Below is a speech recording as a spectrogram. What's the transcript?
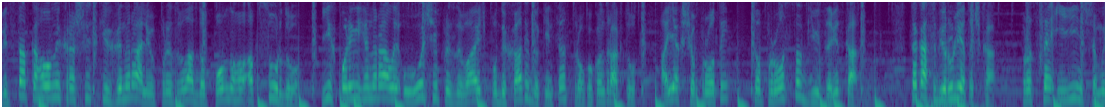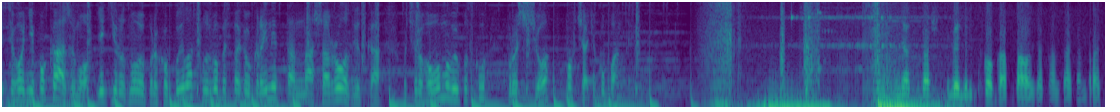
Відставка головних рашистських генералів призвела до повного абсурду. Їх польові генерали у очі призивають подихати до кінця строку контракту. А якщо проти, то просто вб'ють за відказ. Така собі рулеточка. Про це і інше ми сьогодні покажемо, які розмови прихопила Служба безпеки України та наша розвідка у черговому випуску про що мовчать окупанти. Меня спрашивают, тебе, сколько осталось до конца контракта?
